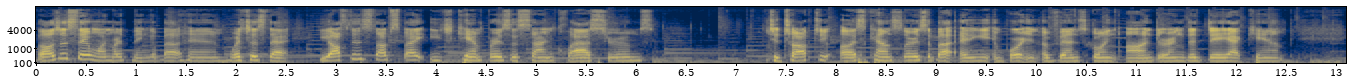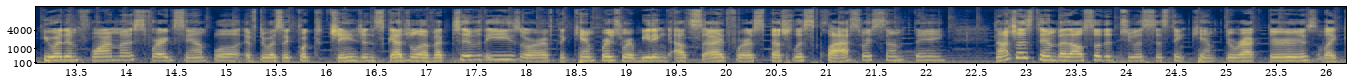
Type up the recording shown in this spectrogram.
but I'll just say one more thing about him, which is that he often stops by each camper's assigned classrooms to talk to us counselors about any important events going on during the day at camp. He would inform us, for example, if there was a quick change in schedule of activities or if the campers were meeting outside for a specialist class or something. Not just him, but also the two assistant camp directors. Like,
